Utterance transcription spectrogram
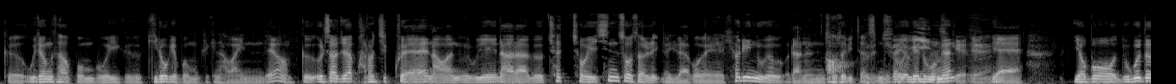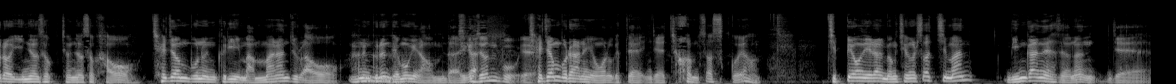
그 우정사업본부의 그 기록에 보면 그렇게 나와 있는데요. 그 을사조약 바로 직후에 나온 우리나라 그 최초의 신소설이라고 해 혈인우라는 아, 소설 있지 않습니까? 그렇죠. 여기도 보면 예. 예. 여보 누구들어 이 녀석 저 녀석 하오 최전부는 그리 만만한 줄 아오 하는 음. 그런 대목이 나옵니다. 그러니까 최전부 예. 최전부라는 용어를 그때 이제 처음 썼었고요. 집배원이라는 명칭을 썼지만 민간에서는 이제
